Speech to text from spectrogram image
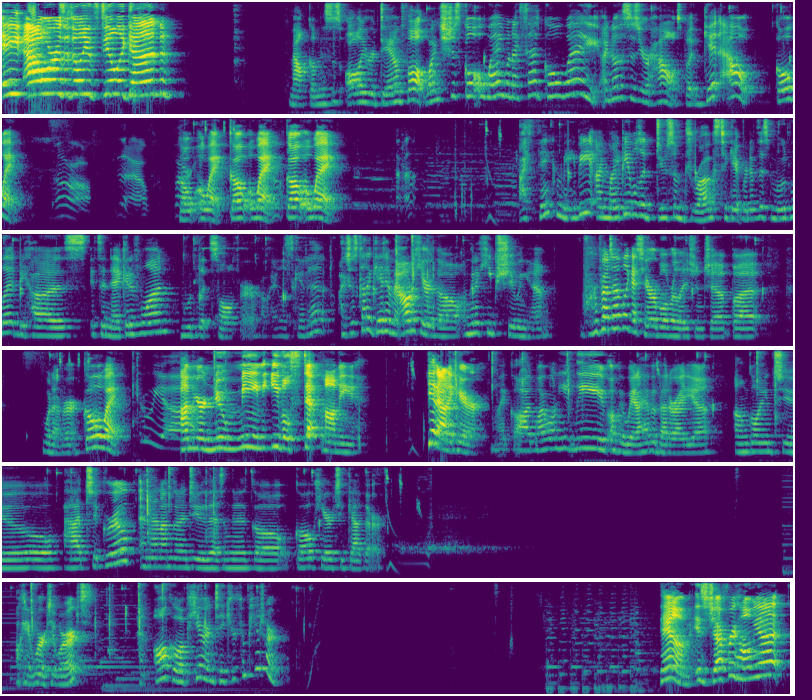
Eight hours until you steal again? Malcolm, this is all your damn fault. Why didn't you just go away when I said go away? I know this is your house, but get out. Go away. Go away. Go away. Go away. I think maybe I might be able to do some drugs to get rid of this moodlet because it's a negative one. Moodlet solver. Okay, let's get it. I just gotta get him out of here though. I'm gonna keep shooing him. We're about to have like a terrible relationship, but whatever. Go away. I'm your new mean evil stepmommy. Get out of here. Oh my god, why won't he leave? Okay, wait, I have a better idea. I'm going to add to group and then I'm gonna do this. I'm gonna go go here together. Okay, it worked, it worked. And I'll go up here and take your computer. Damn, is Jeffrey home yet?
